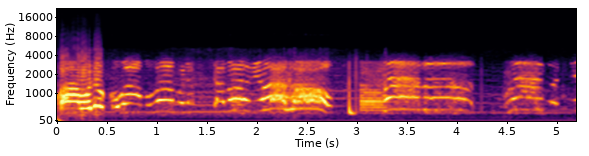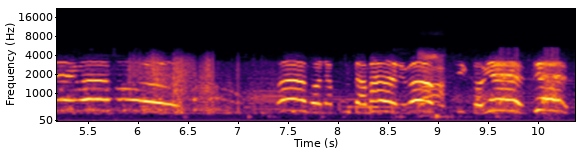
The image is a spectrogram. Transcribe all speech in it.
¡Vamos, loco! ¡Vamos, vamos, la puta madre! ¡Vamos! ¡Vamos! ¡Vamos, che, vamos! ¡Vamos, la puta madre! ¡Vamos, Ah. chicos! ¡Bien, bien!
